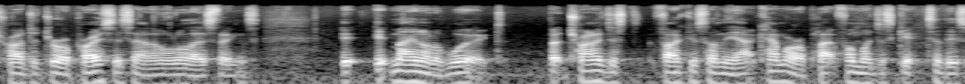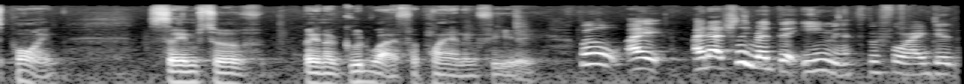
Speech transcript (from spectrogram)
tried to draw a process out of all of those things, it, it may not have worked. But trying to just focus on the outcome or a platform or just get to this point seems to have been a good way for planning for you. Well, I, I'd actually read the E-Myth before I did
